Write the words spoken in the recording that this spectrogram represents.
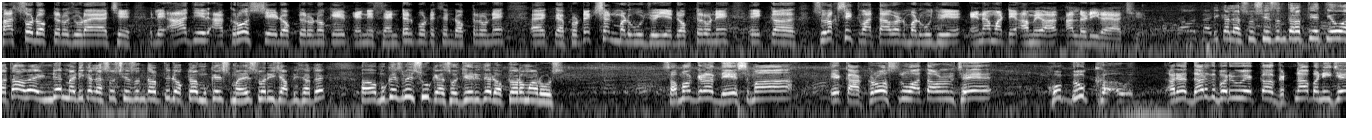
સાતસો ડોક્ટરો જોડાયા છે. એટલે આ જે આક્રોશ છે ડોક્ટરોનો કે એને સેન્ટ્રલ પ્રોટેક્શન ડોક્ટરોને પ્રોટેક્શન મળવું જોઈએ, ડોક્ટરોને એક સુરક્ષિત વાતાવરણ મળવું જોઈએ. એના માટે અમે આ લડી રહ્યા છીએ. મેડિકલ એસોસિએશન તરફથી તેઓ હતા. હવે ઇન્ડિયન મેડિકલ એસોસિએશન તરફથી ડોક્ટર મુકેશ મહેશ્વરી છે આપણી સાથે. મુકેશભાઈ, શું કહેશો? જે રીતે ડોક્ટરોમાં રોષ. સમગ્ર દેશમાં એક આક્રોશનું વાતાવરણ છે. ખૂબ દુઃખ અને દર્દભર્યું એક ઘટના બની છે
